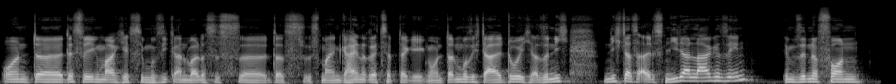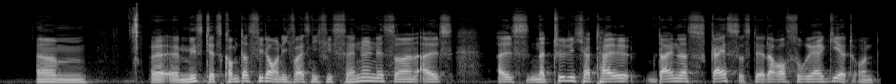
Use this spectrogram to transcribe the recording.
und äh, deswegen mache ich jetzt die Musik an, weil das ist, äh, das ist mein Geheimrezept dagegen und dann muss ich da halt durch. Also nicht, nicht das als Niederlage sehen, im Sinne von, ähm, äh, äh, Mist, jetzt kommt das wieder und ich weiß nicht, wie es zu handeln ist, sondern als, als natürlicher Teil deines Geistes, der darauf so reagiert. Und,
